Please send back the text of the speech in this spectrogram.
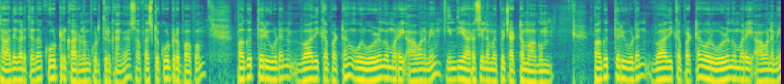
ஸோ அதுக்கடுத்ததாக கூற்று காரணம் கொடுத்துருக்காங்க. ஸோ ஃபஸ்ட்டு கூற்று பார்ப்போம். பகுத்தறிவுடன் விவாதிக்கப்பட்ட ஒரு ஒழுங்குமுறை ஆவணமே இந்திய அரசியலமைப்பு சட்டமாகும். பகுத்தறிவுடன் விவாதிக்கப்பட்ட ஒரு ஒழுங்குமுறை ஆவணமே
